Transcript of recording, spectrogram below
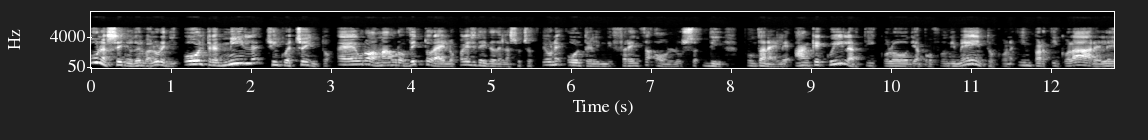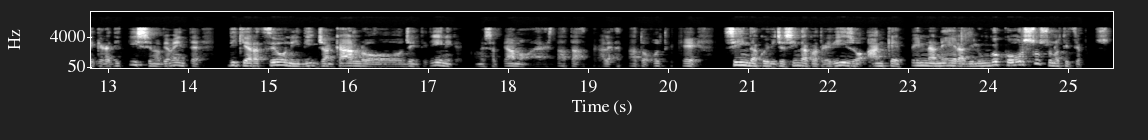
un assegno del valore di oltre 1.500 euro a Mauro Vettorello, presidente dell'associazione Oltre l'indifferenza Onlus di Fontanelle. Anche qui l'articolo di approfondimento con in particolare le graditissime ovviamente dichiarazioni di Giancarlo Gentilini che come sappiamo è, stata, è stato oltre che sindaco e vice sindaco a Treviso anche penna nera di lungo corso su Notizie Plus.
